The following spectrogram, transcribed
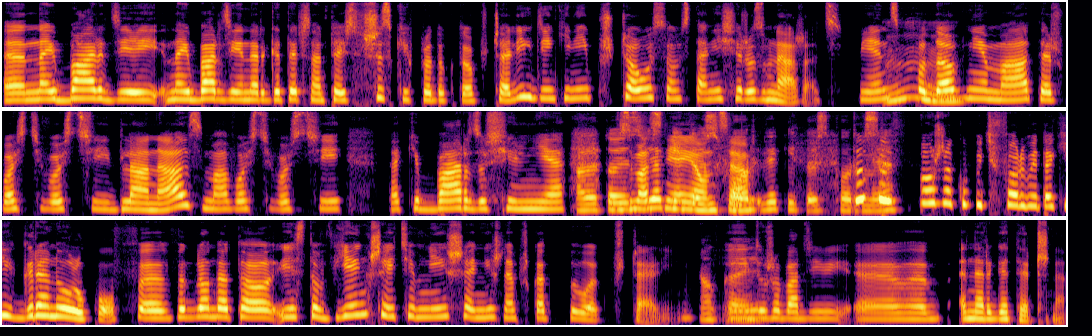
e, najbardziej, najbardziej energetyczna część wszystkich produktów o pszczeli, dzięki niej pszczoły są w stanie się rozmnażać. Więc Mm. podobnie ma też właściwości dla nas, ma właściwości takie bardzo silnie Ale to jest w jakiej to jest, Wzmacniające. w jakiej to jest formie? to sobie można kupić w formie takich granulków. E, Wygląda to, jest to większe i ciemniejsze niż na przykład pyłek pszczeli. Okej. I dużo bardziej e, energetyczne.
